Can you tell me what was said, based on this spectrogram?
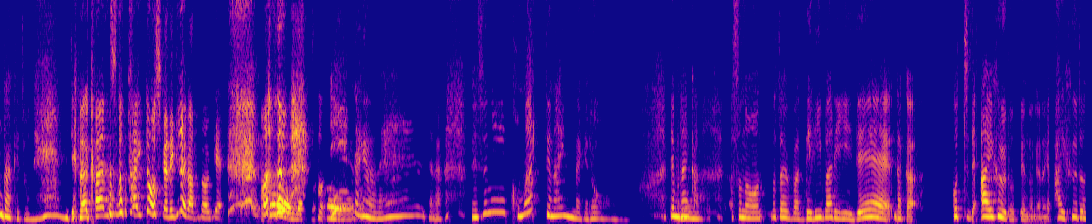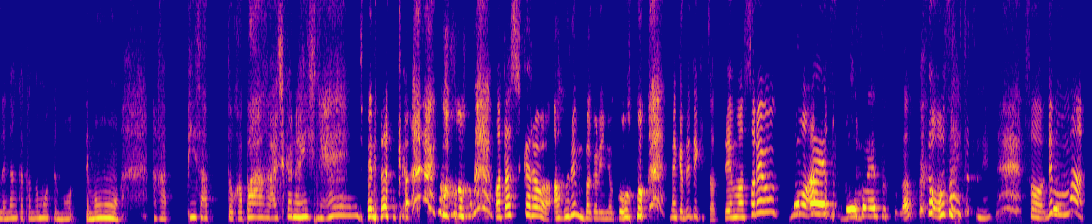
んだけどね、みたいな感じの回答しかできなかったわけ。まあいいんだけどね、みたいな。別に困ってないんだけど、でもなんか、その、例えばデリバリーで、なんか、こっちでアイフードっていうのがね、アイフードでなんか頼もうって思っても、なんかピザとかバーガーしかないしね、みたいな、なんか、こう、私からは溢れんばかりの、こう、なんか出てきちゃって、まあ、それをもう抑えつつ、抑えつつな。抑えつつね。そう、でもまあ、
